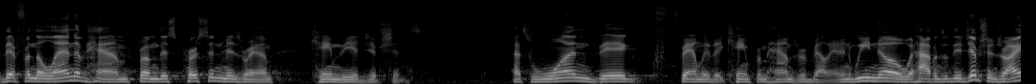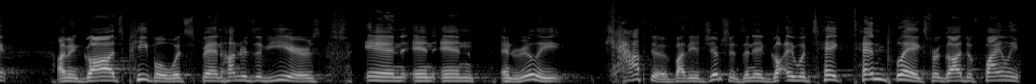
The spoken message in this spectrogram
that from the land of Ham, from this person Mizraim, came the Egyptians. That's one big family that came from Ham's rebellion. And we know what happens with the Egyptians, right? I mean, God's people would spend hundreds of years in, in, in, and really captive by the Egyptians. And it, it would take 10 plagues for God to finally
